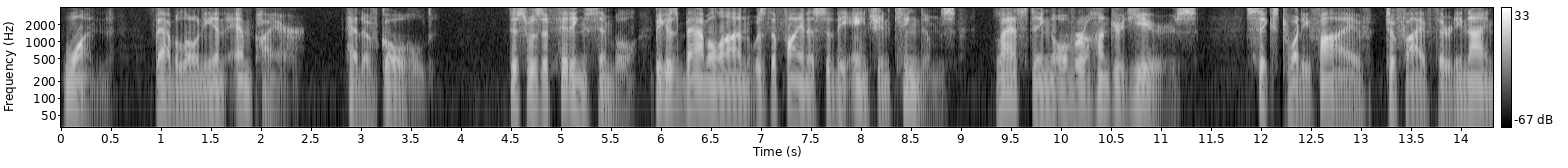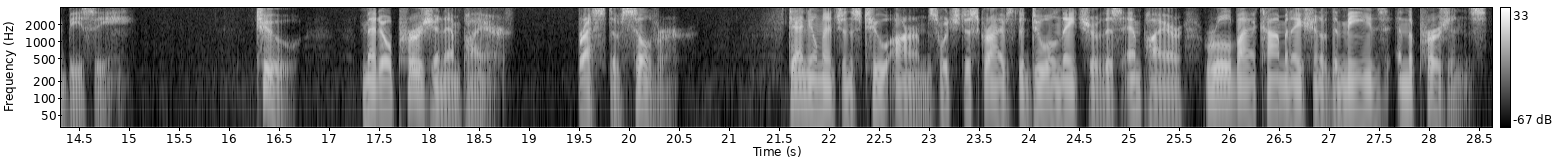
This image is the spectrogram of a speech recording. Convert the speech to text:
1. Babylonian Empire, head of gold. This was a fitting symbol because Babylon was the finest of the ancient kingdoms, lasting over a hundred years, 625 to 539 BC. 2. Medo-Persian Empire, breast of silver. Daniel mentions two arms, which describes the dual nature of this empire ruled by a combination of the Medes and the Persians.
